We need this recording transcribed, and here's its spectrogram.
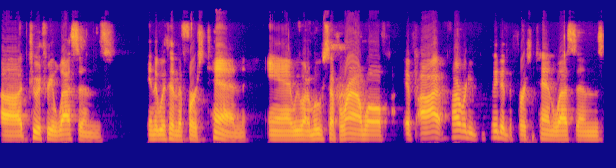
uh, two or three lessons in the, within the first ten, and we want to move stuff around. Well, if, I if I already completed the first ten lessons,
